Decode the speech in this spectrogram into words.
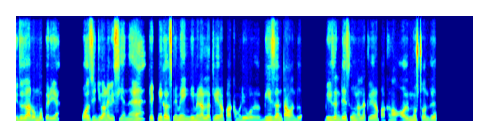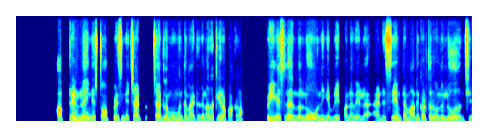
இதுதான் ரொம்ப பெரிய பாசிட்டிவான விஷயம்னு டெக்னிக்கல்ஸ்லையுமே எங்கேயுமே நல்லா கிளியராக பார்க்க முடியும். ஒரு ரீசெண்டாக வந்து ரீசன்ட் டேஸும் நல்லா கிளியராக பார்க்கலாம். ஆல்மோஸ்ட் வந்து அப் ட்ரெண்டில் இங்கே ஸ்டாப் ப்ரைஸ் இங்கே சேட் சேட்டில் மூமெண்ட் ஆகிட்டு இருக்கு நல்லா கிளியராக பார்க்கலாம். ப்ரீவியஸில் இருந்த லோ வந்து இங்கே பிரேக் பண்ணவே இல்லை. அண்ட் சேம் டைம் அதுக்கு அடுத்தது வந்து லோ இருந்துச்சு.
